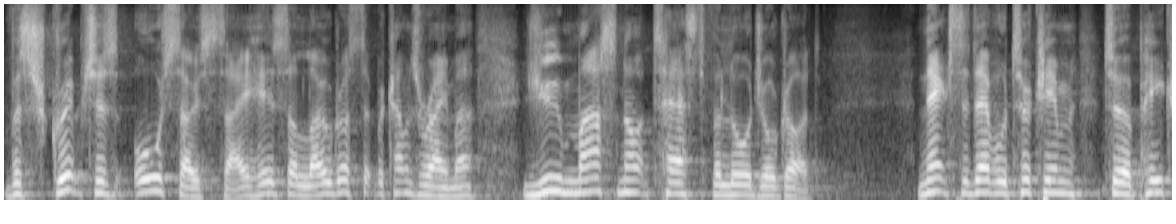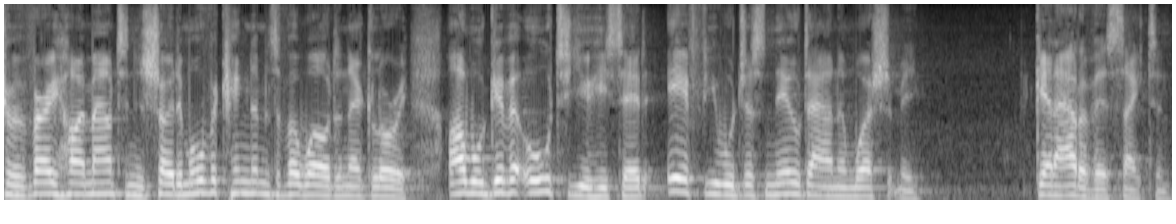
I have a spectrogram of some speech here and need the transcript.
the scriptures also say, here's the Logos that becomes Rhema, you must not test the Lord your God. Next, the devil took him to a peak of a very high mountain and showed him all the kingdoms of the world and their glory. I will give it all to you, he said, if you will just kneel down and worship me. Get out of here, Satan,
